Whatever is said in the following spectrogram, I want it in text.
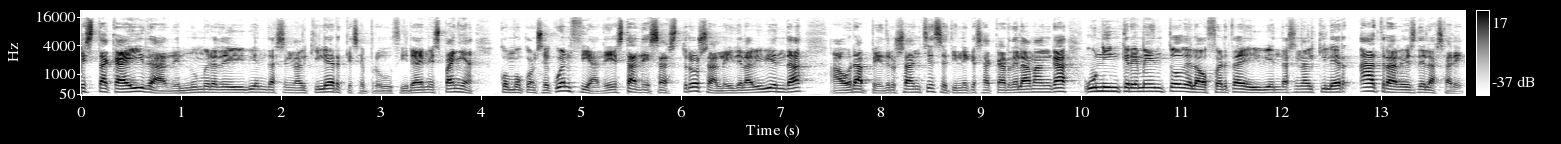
esta caída del número de viviendas en alquiler que se producirá en España como consecuencia de esta desastrosa ley de la vivienda, ahora Pedro Sánchez se tiene que sacar de la manga un incremento de la oferta de viviendas en alquiler a través de la Sareb.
